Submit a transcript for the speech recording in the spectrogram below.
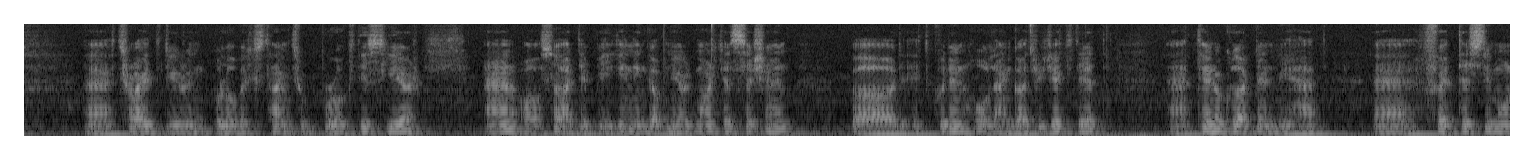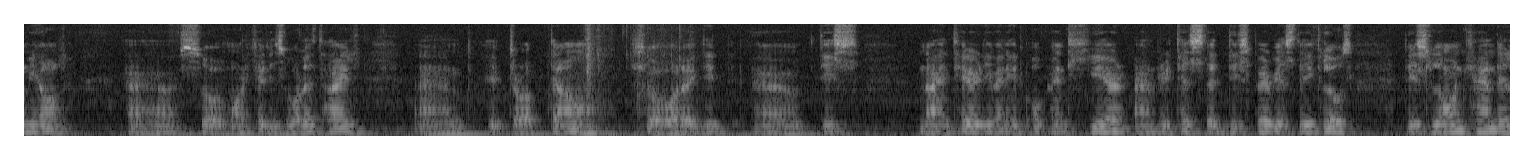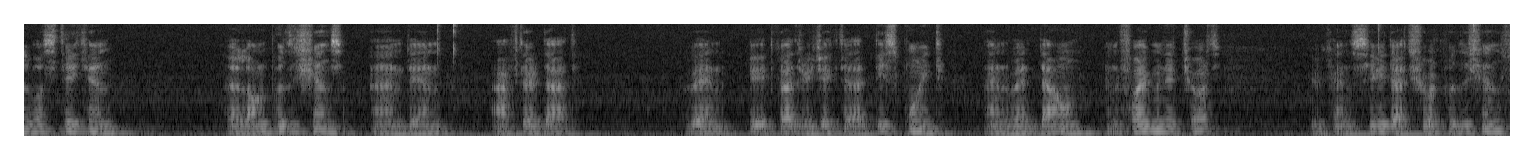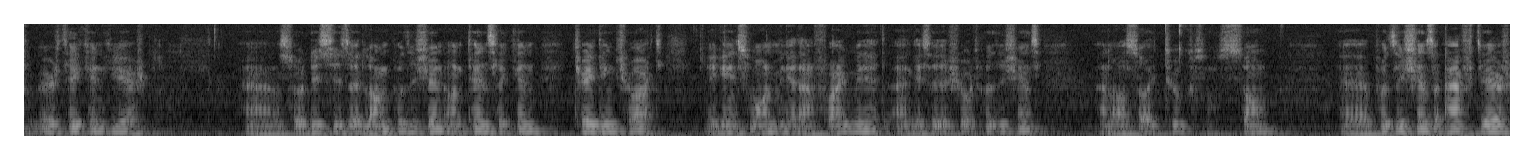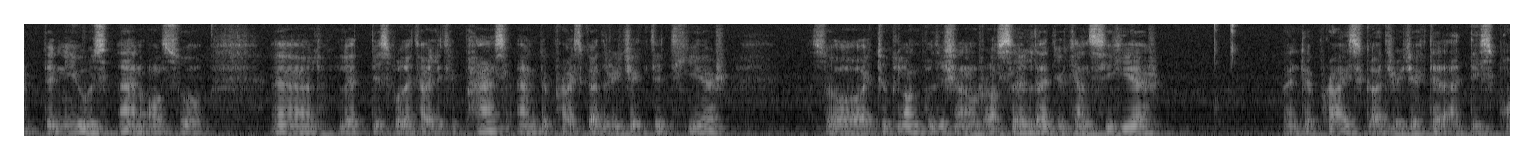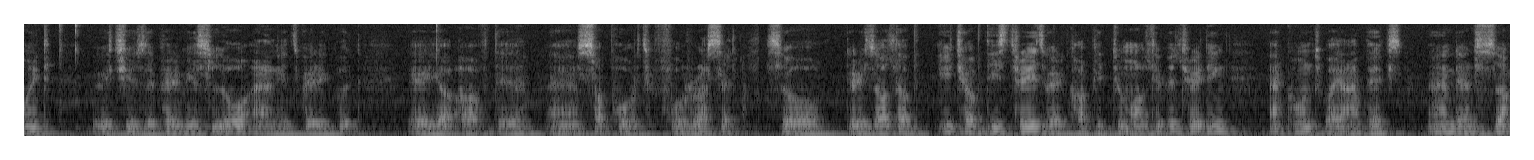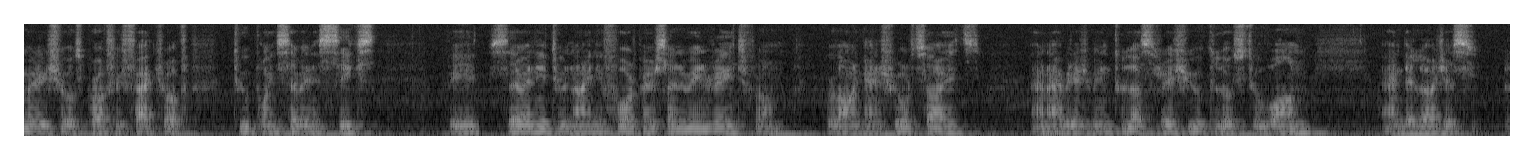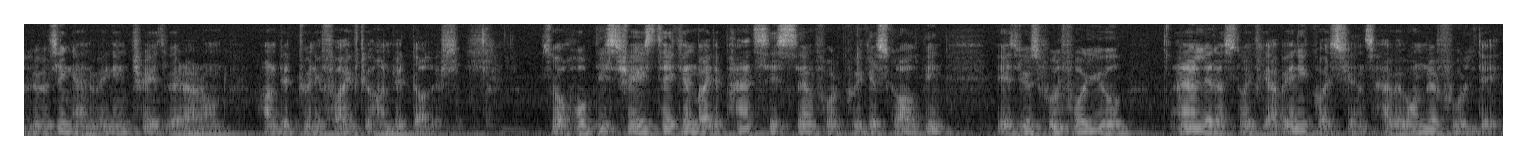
uh, tried during Globex time to broke this year and also at the beginning of New York market session, but it couldn't hold and got rejected. At 10 o'clock then we had uh, Fed testimonial. Uh, so market is volatile and it dropped down. So what I did uh, this 9.30 when it opened here and retested this previous day close, this long candle was taken, uh, long positions, and then after that, when it got rejected at this point and went down in five minute charts, you can see that short positions were taken here. And so this is a long position on 10 second trading chart against one minute and five minute and this is the short positions. And also I took some uh, positions after the news and also uh, let this volatility pass and the price got rejected here. So I took long position on Russell that you can see here. When the price got rejected at this point which is the previous low and it's very good area of the uh, support for Russell. So the result of each of these trades were copied to multiple trading account by Apex and the summary shows profit factor of 2.76 with 70 to 94% win rate from long and short sides and average win to loss ratio close to 1 and the largest losing and winning trades were around 125 to 100 dollars. So hope this trades taken by the PAT system for quick scalping is useful for you and let us know if you have any questions. Have a wonderful day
